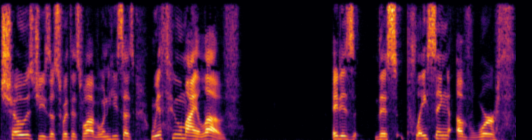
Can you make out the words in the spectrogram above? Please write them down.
chose Jesus with his love. When he says, With whom I love, it is this placing of worth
